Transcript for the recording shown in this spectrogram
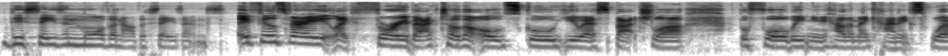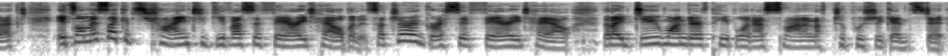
this season more than other seasons. It feels very like throwback to the old school US Bachelor before we knew how the mechanics worked. It's almost like it's trying to give us a fairy tale, but it's such a aggressive fairy tale that I do wonder if people are now smart enough to push against it.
